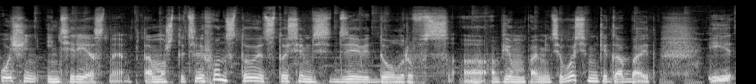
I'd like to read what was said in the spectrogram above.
очень интересные, потому что телефон стоит 179 долларов с э, объемом памяти 8 гигабайт и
